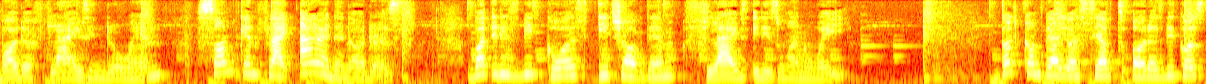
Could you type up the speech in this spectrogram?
butterflies in the wind. Some can fly higher than others, but it is because each of them flies it is one way. Don't compare yourself to others because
